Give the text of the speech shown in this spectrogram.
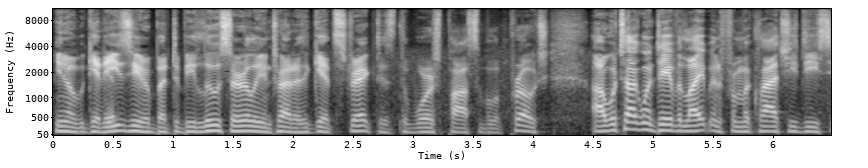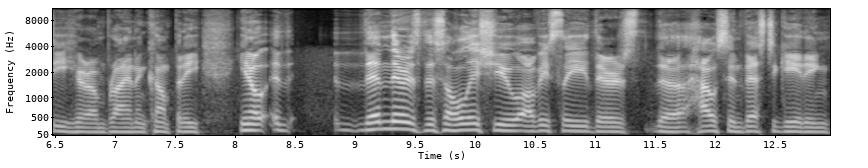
you know, get easier. But to be loose early and try to get strict is the worst possible approach. Uh, we're talking with David Lightman from McClatchy, DC, here on Brian and Company. You know. Then there's this whole issue. Obviously, there's the House investigating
